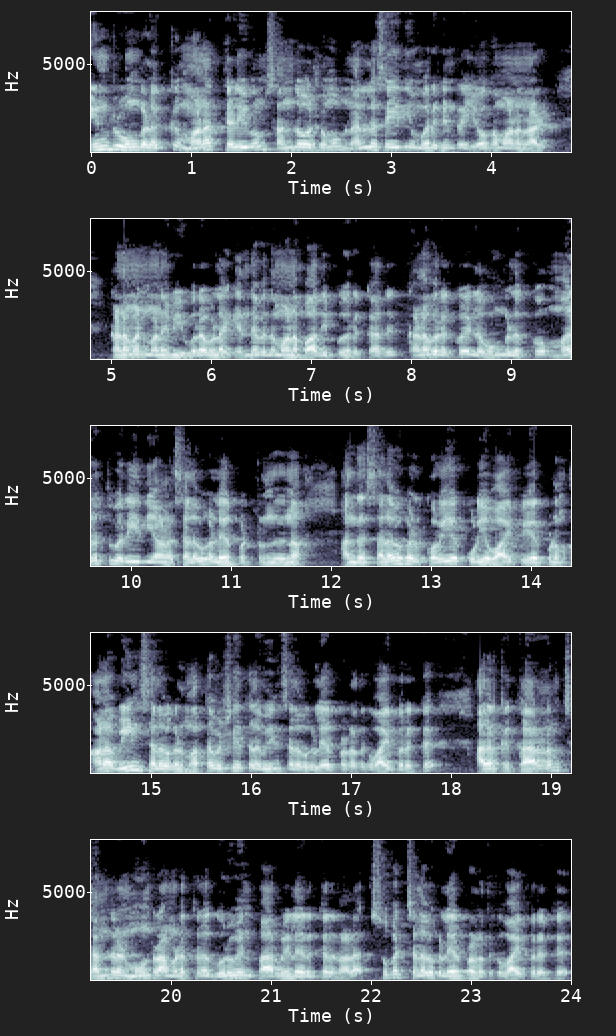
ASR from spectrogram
இன்று உங்களுக்கு மனத்தெளிவும் சந்தோஷமும் நல்ல செய்தியும் வருகின்ற யோகமான நாள். கணவன் மனைவி உறவில் எந்த விதமான பாதிப்பும் இருக்காது. கணவருக்கோ இல்லை உங்களுக்கோ மருத்துவ ரீதியான செலவுகள் ஏற்பட்டிருந்ததுன்னா அந்த செலவுகள் குறையக்கூடிய வாய்ப்பு ஏற்படும். ஆனால் வீண் செலவுகள் மற்ற விஷயத்தில் வீண் செலவுகள் ஏற்படுறதுக்கு வாய்ப்பு இருக்குது அதற்கு காரணம் சந்திரன் மூன்றாம் இடத்துல குருவின் பார்வையில் இருக்கிறதுனால சுப செலவுகள் ஏற்படுறதுக்கு வாய்ப்பு இருக்குது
